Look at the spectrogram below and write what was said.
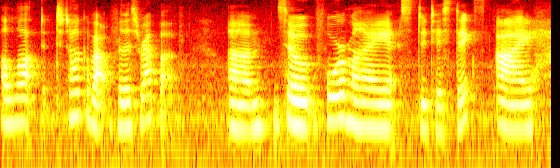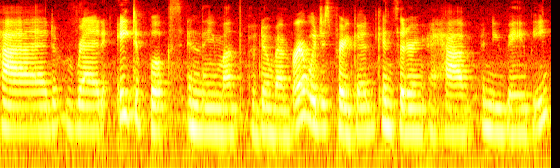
a lot to talk about for this wrap up. Um, so for my statistics, I had read eight books in the month of November, which is pretty good considering I have a new baby.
